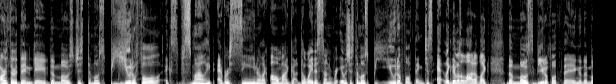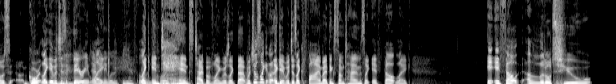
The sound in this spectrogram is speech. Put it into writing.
Arthur then gave the most, just the most beautiful ex- smile he'd ever seen, or like, oh my god, the way the sun, it was just the most beautiful thing. Just like there was a lot of like the most beautiful thing, or the most uh, gore, like it was just very like, was beautiful, like intense type of language like that, which is like again, which is like fine, but I think sometimes like it felt like it, it felt a little too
